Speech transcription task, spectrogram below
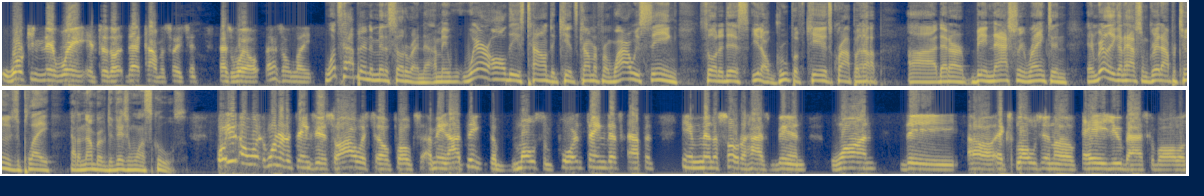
working their way into the, that conversation as well as of late. What's happening in Minnesota right now? I mean, where are all these talented kids coming from? Why are we seeing sort of this, you know, group of kids cropping up uh, that are being nationally ranked and, and really going to have some great opportunities to play at a number of Division One schools? Well, you know what? One of the things is, so I always tell folks. I mean, I think the most important thing that's happened in Minnesota has been one the uh, explosion of AAU basketball or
